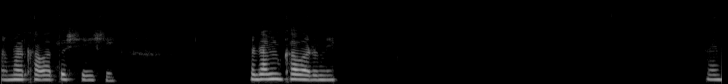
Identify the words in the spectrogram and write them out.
আমার খাওয়া তো শেষই। আমি খাওয়ারও নেই। হুম।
